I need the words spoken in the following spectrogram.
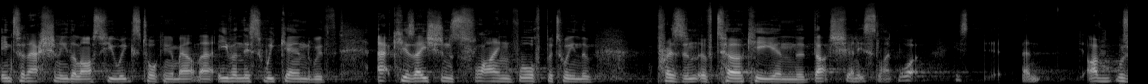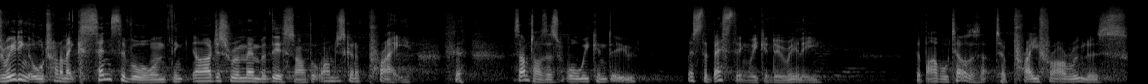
internationally the last few weeks talking about that. Even this weekend, with accusations flying forth between the president of Turkey and the Dutch, and it's like, what? It's, and I was reading it all, trying to make sense of it all, and think, oh, I just remembered this, and I thought, well, I'm just going to pray. Sometimes that's all we can do. That's the best thing we can do, really. The Bible tells us that to pray for our rulers.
